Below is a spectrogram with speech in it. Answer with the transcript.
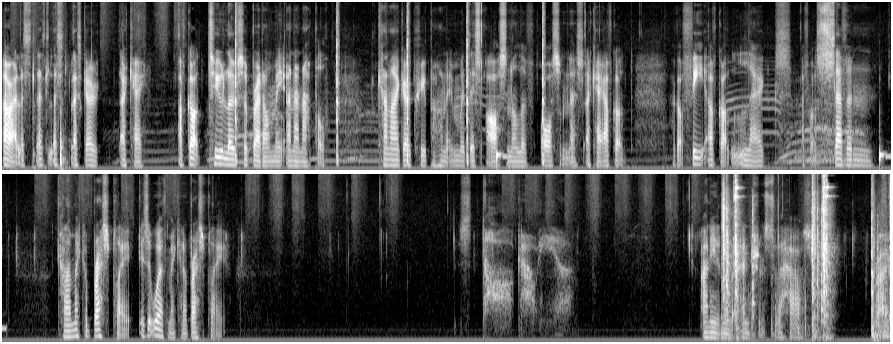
All right, let's let's let's let's go. Okay, I've got two loaves of bread on me and an apple. Can I go creeper hunting with this arsenal of awesomeness? Okay, I've got I've got feet, I've got legs, I've got seven. Can I make a breastplate? Is it worth making a breastplate? It's dark out here. I need another entrance to the house. Right.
